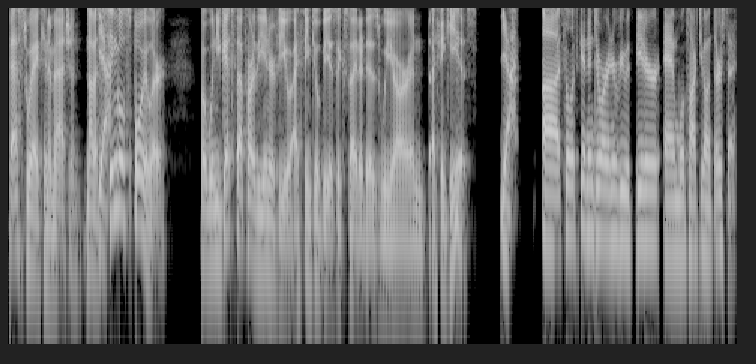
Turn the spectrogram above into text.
best way I can imagine. Not a yeah. single spoiler, but when you get to that part of the interview, I think you'll be as excited as we are, and I think he is. Yeah. Uh, so let's get into our interview with Peter, and we'll talk to you on Thursday.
